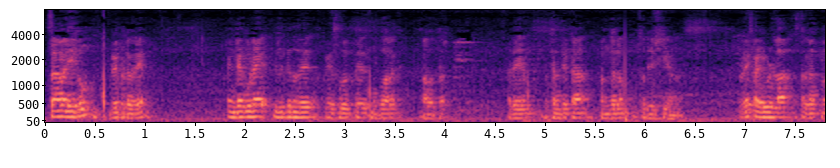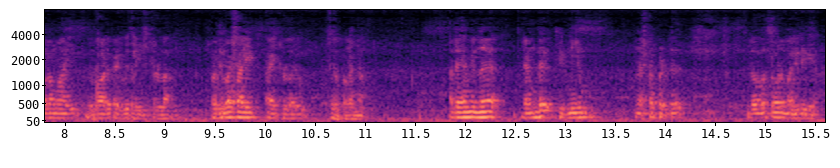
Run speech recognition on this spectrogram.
അസ്സാമലൈക്കും പ്രിയപ്പെട്ടവരെ. എന്റെ കൂടെ നിൽക്കുന്നത് സുഹൃത്ത് മുബാറക് റാവത്തർ അദ്ദേഹം പത്തനംതിട്ട പന്തലം സ്വദേശിയാണ്. വളരെ കഴിവുള്ള സർഗാത്മകമായി ഒരുപാട് കഴിവ് തെളിയിച്ചിട്ടുള്ള പ്രതിഭാശാലി ആയിട്ടുള്ള ഒരു ചെറുപ്പകന അദ്ദേഹം ഇന്ന് രണ്ട് കിഡ്നിയും നഷ്ടപ്പെട്ട് ലോകത്തോട് മലിടുകയാണ്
